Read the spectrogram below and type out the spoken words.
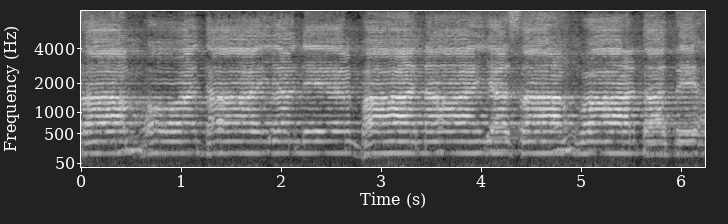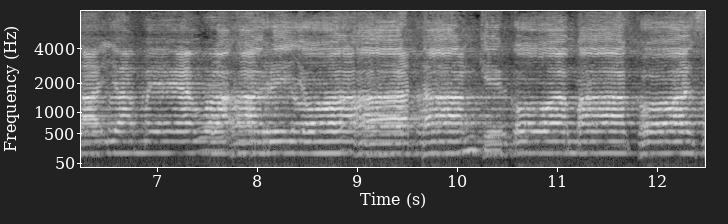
สัมโพธายเนพานายสังวัตติอายเมวะอริโยอาทังคิโกมาโคส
